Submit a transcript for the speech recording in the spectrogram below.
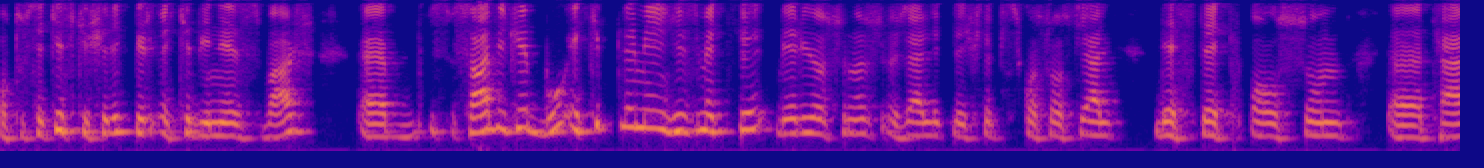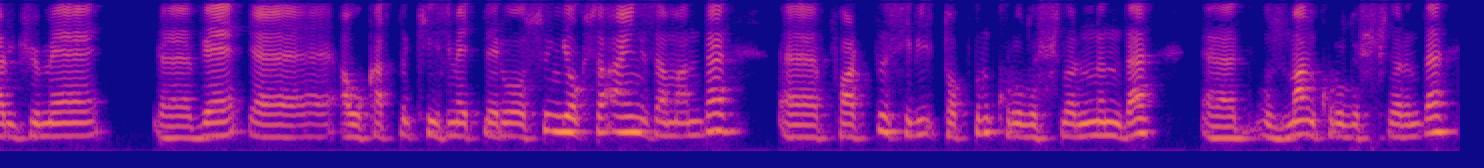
38 e, kişilik bir ekibiniz var. Sadece bu ekiple mi hizmeti veriyorsunuz? Özellikle işte psikososyal destek olsun, e, tercüme e, ve e, avukatlık hizmetleri olsun yoksa aynı zamanda e, farklı sivil toplum kuruluşlarının da e, uzman kuruluşlarında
